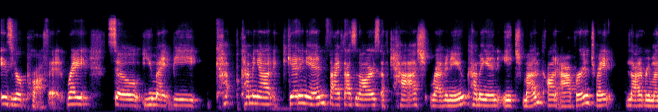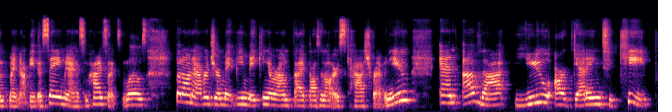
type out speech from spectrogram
is your profit, right? So you might be coming out, getting in $5,000 of cash revenue coming in each month on average, right? Not every month might not be the same. You might have some highs, might have some lows, but on average, you're maybe making around $5,000 cash revenue. And of that, you are getting to keep,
